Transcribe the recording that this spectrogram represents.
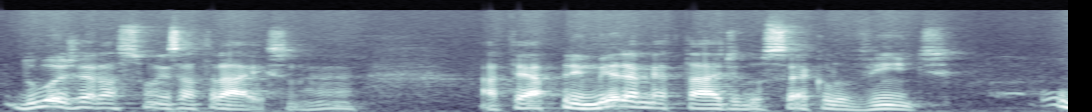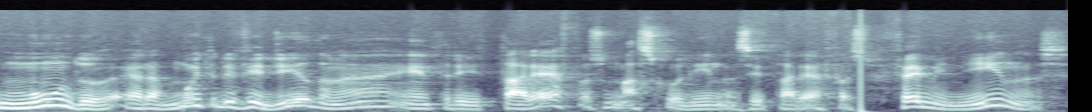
duas gerações atrás, né, até a primeira metade do século XX, o mundo era muito dividido né, entre tarefas masculinas e tarefas femininas,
